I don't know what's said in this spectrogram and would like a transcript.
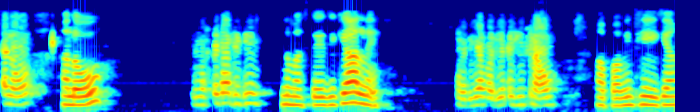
ਹੈਲੋ ਹੈਲੋ। ਨਮਸਤੇ ਭਾਬੀ ਜੀ। ਨਮਸਤੇ ਜੀ ਕੀ ਹਾਲ ਨੇ? ਵਧੀਆ ਵਧੀਆ। ਤੁਸੀਂ ਸੁਣਾਓ? ਆਪਾਂ ਵੀ ਠੀਕ ਆ।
